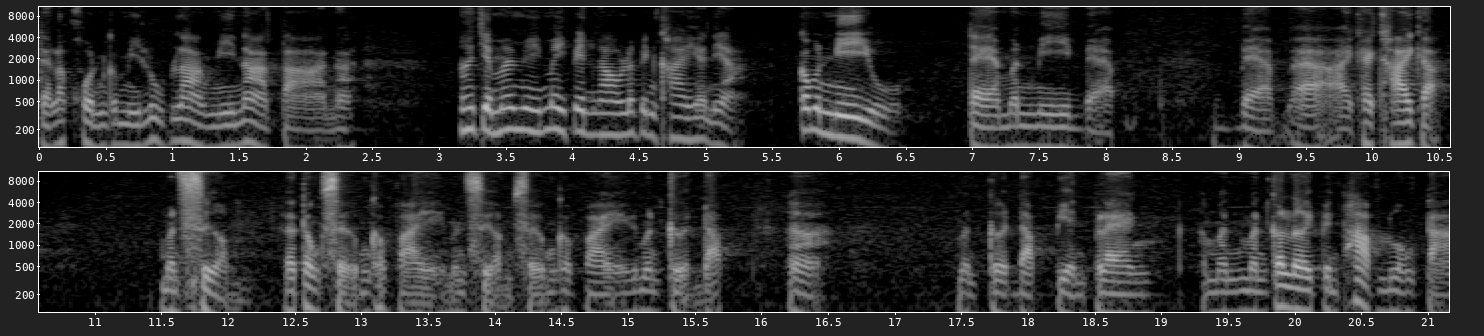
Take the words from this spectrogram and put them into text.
แต่ละคนก็มีรูปร่างมีหน้าตานะจะไม่ไม่ไม่เป็นเราแล้วเป็นใครอะเนี่ย ก็มันมีอยู่ แต่มันมีแบบ แบบอะไรคล้ายๆกับมันเสื่อมแล้วต้องเสริมเข้าไป มันเสื่อมเสริมเข้าไปหรือมันเกิดดับอ่ามันเกิดดับเปลี่ยนแปลงมันมันก็เลยเป็นภาพลวงตา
